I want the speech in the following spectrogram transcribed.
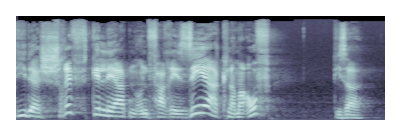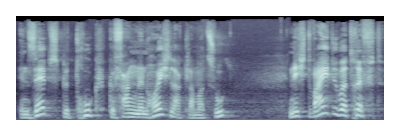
die der Schriftgelehrten und Pharisäer, Klammer auf, dieser in Selbstbetrug gefangenen Heuchler, Klammer zu, nicht weit übertrifft,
